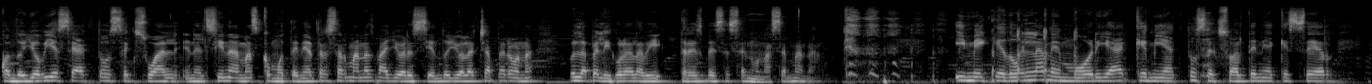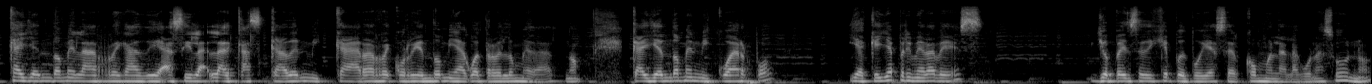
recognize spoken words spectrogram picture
cuando yo vi ese acto sexual en el cine, además, como tenía tres hermanas mayores, siendo yo la chaperona, pues la película la vi tres veces en una semana. y me quedó en la memoria que mi acto sexual tenía que ser cayéndome la regadera, así la, la cascada en mi cara, recorriendo mi agua a través de la humedad, ¿no? Cayéndome en mi cuerpo. Y aquella primera vez, yo pensé, dije, pues voy a hacer como en la Laguna Azul, ¿no?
